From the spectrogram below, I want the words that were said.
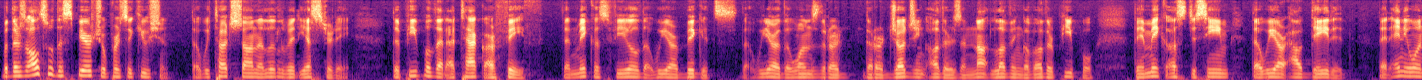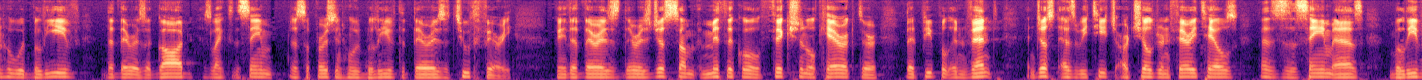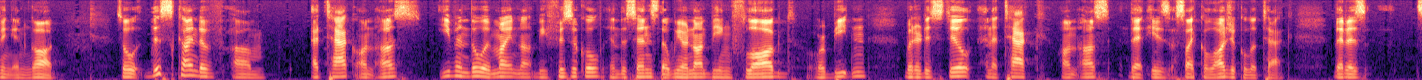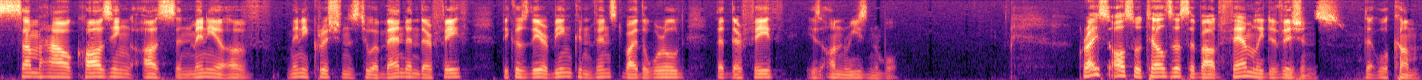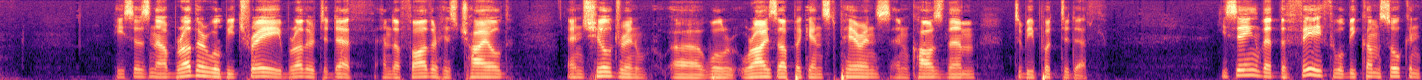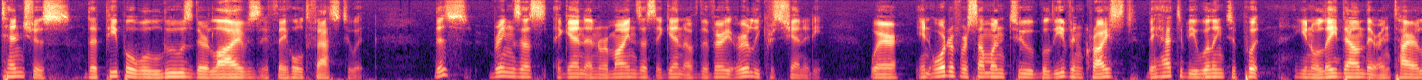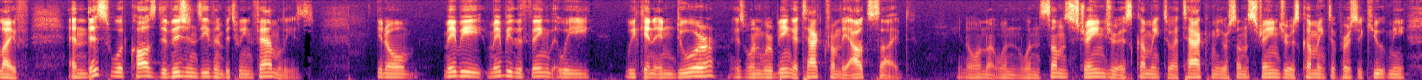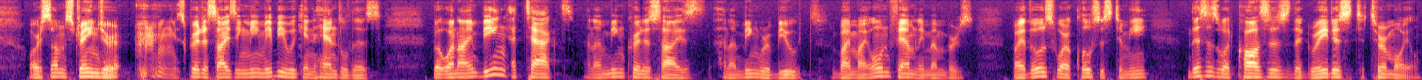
But there's also the spiritual persecution that we touched on a little bit yesterday. The people that attack our faith, that make us feel that we are bigots, that we are the ones that are that are judging others and not loving of other people. They make us to seem that we are outdated, that anyone who would believe that there is a God is like the same as a person who would believe that there is a tooth fairy. Okay, that there is there is just some mythical fictional character that people invent and just as we teach our children fairy tales, that is the same as believing in God. So this kind of um, attack on us even though it might not be physical in the sense that we are not being flogged or beaten, but it is still an attack on us that is a psychological attack that is somehow causing us and many of many Christians to abandon their faith because they are being convinced by the world that their faith is unreasonable. Christ also tells us about family divisions that will come. He says, Now brother will betray brother to death, and a father his child, and children uh, will rise up against parents and cause them to be put to death. He's saying that the faith will become so contentious that people will lose their lives if they hold fast to it. This brings us again and reminds us again of the very early Christianity, where in order for someone to believe in Christ, they had to be willing to put, you know, lay down their entire life. And this would cause divisions even between families. You know, maybe maybe the thing that we we can endure is when we're being attacked from the outside. You know, when, when, some stranger is coming to attack me, or some stranger is coming to persecute me, or some stranger is criticizing me, maybe we can handle this. But when I'm being attacked and I'm being criticized and I'm being rebuked by my own family members, by those who are closest to me, this is what causes the greatest turmoil.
